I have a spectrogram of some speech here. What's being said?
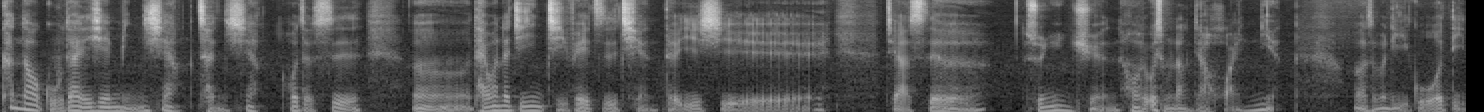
看到古代一些名相、丞相，或者是呃台湾在基金起飞之前的一些假设，孙运璇，或为什么让人家怀念？啊，什么李国鼎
